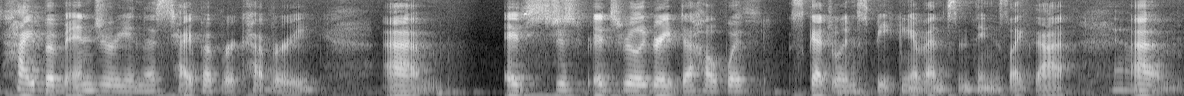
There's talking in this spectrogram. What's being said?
type of injury and this type of recovery. Um, it's just it's really great to help with scheduling speaking events and things like that. Yeah. Um,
